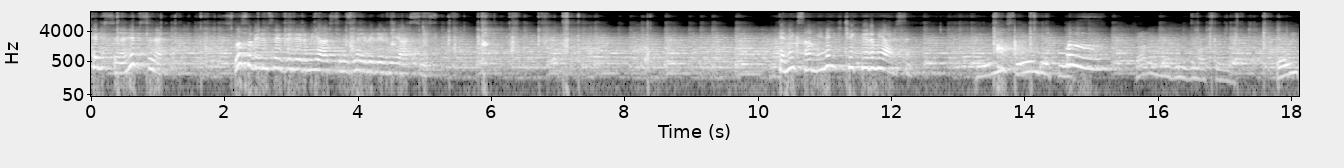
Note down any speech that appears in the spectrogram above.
Hepsine, hepsine. Nasıl benim sebzelerimi yersiniz, meyvelerimi yersiniz? Demek sen benim çiçeklerimi yersin. Covid-19. Hmm. Sarın yüzünüzü maskeyle. Covid.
